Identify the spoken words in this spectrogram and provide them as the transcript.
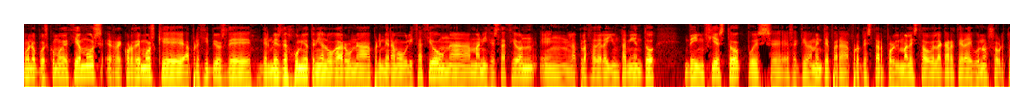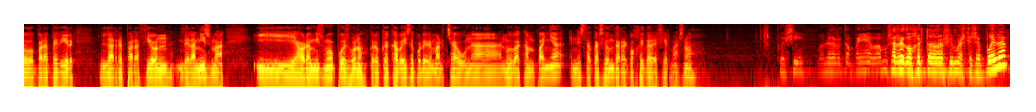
Bueno, pues como decíamos, eh, recordemos que a principios del mes de junio tenía lugar una primera movilización, una manifestación en la plaza del Ayuntamiento de Infiesto, pues eh, efectivamente para protestar por el mal estado de la carretera y bueno, sobre todo para pedir la reparación de la misma. Y ahora mismo, pues bueno, creo que acabáis de poner en marcha una nueva campaña, en esta ocasión de recogida de firmas, ¿no? Pues sí, una campaña, vamos a recoger todas las firmas que se puedan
